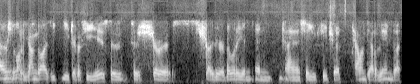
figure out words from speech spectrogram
I mean, a lot of young guys, you, you give a few years to to show show their ability and, and uh, see future talent out of them. But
